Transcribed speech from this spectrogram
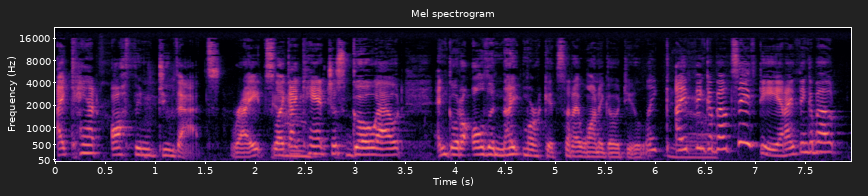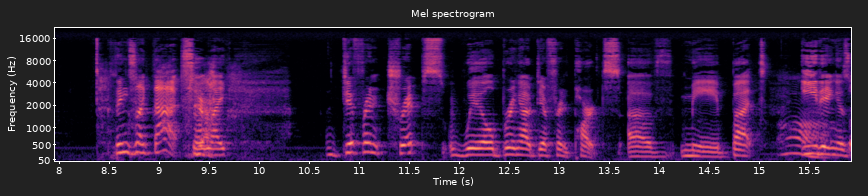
I can't often do that, right? So like I can't just go out and go to all the night markets that I want to go do. Like I think about safety and I think about things like that. So Yeah. like different trips will bring out different parts of me but ah. eating is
